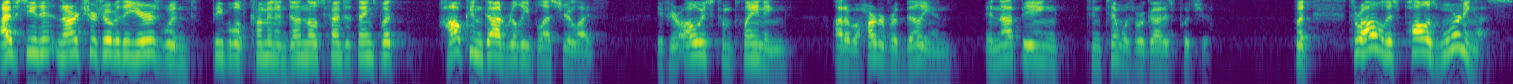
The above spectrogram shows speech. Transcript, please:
I've seen it in our church over the years when people have come in and done those kinds of things, but how can God really bless your life if you're always complaining out of a heart of rebellion and not being content with where God has put you? But through all of this, Paul is warning us.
